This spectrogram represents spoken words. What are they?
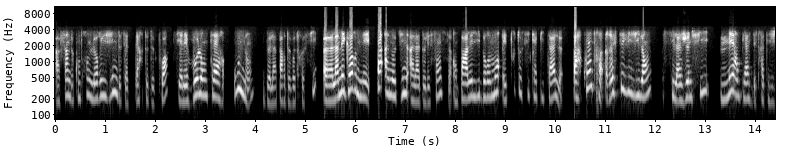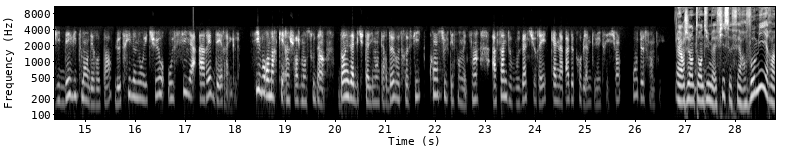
afin de comprendre l'origine de cette perte de poids, si elle est volontaire ou non de la part de votre fille. la maigreur n'est pas anodine à l'adolescence. En parler librement est tout aussi capital. Par contre, restez vigilant si la jeune fille met en place des stratégies d'évitement des repas, le tri de nourriture ou s'il y a arrêt des règles. Si vous remarquez un changement soudain dans les habitudes alimentaires de votre fille, consultez son médecin afin de vous assurer qu'elle n'a pas de problème de nutrition ou de santé. Alors j'ai entendu ma fille se faire vomir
